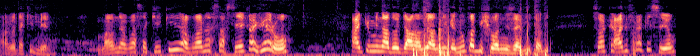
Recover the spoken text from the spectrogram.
A água é daqui mesmo. Mas o negócio aqui é que agora nessa seca gerou. Aí o minador de água ali, ninguém nunca bichou a niselita ali. Só que a água enfraqueceu.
